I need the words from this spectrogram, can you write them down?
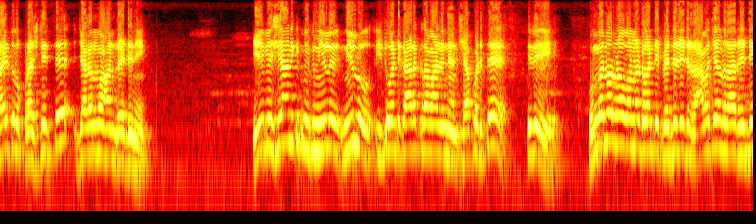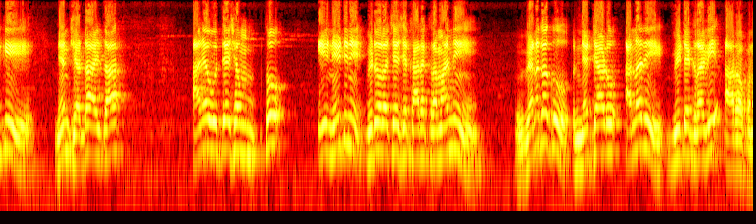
రైతులు ప్రశ్నిస్తే జగన్మోహన్ రెడ్డిని ఈ విషయానికి మీకు నీళ్ళు నీళ్ళు ఇటువంటి కార్యక్రమాన్ని నేను చేపడితే ఇది పుంగనూరులో ఉన్నటువంటి పెద్దిరెడ్డి రామచంద్రారెడ్డికి నేను చెడ్డ అవుతా అనే ఉద్దేశంతో ఈ నీటిని విడుదల చేసే కార్యక్రమాన్ని వెనకకు నెట్టాడు అన్నది బీటెక్ రవి ఆరోపణ.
